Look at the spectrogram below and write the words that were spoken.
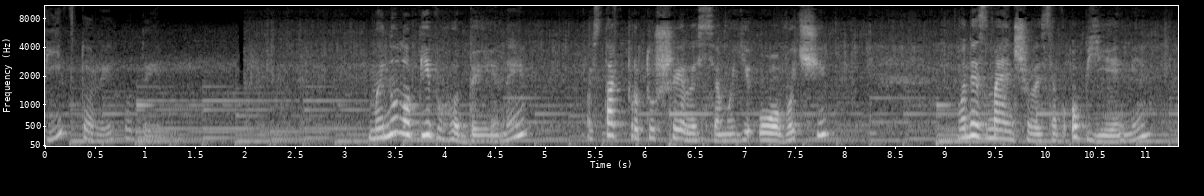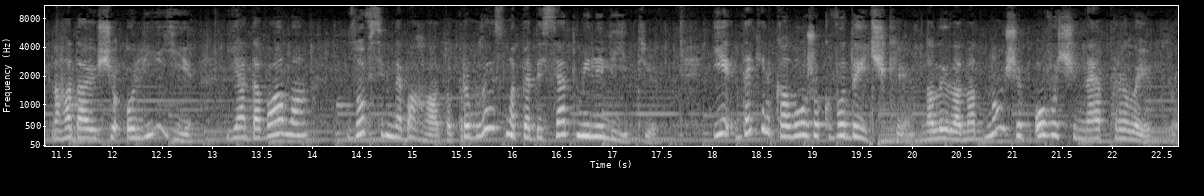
півтори години. Минуло півгодини. Ось так протушилися мої овочі. Вони зменшилися в об'ємі. Нагадаю, що олії я давала зовсім небагато, приблизно 50 мл. І декілька ложок водички налила на дно, щоб овочі не прилипли.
